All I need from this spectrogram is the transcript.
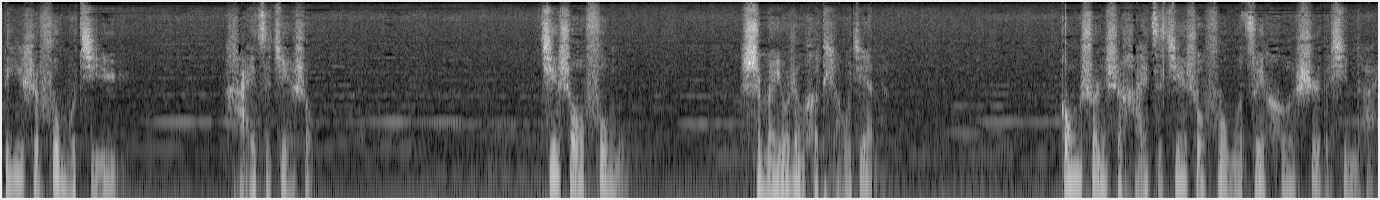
第一是父母给予，孩子接受，接受父母。是没有任何条件的，恭顺是孩子接受父母最合适的心态。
